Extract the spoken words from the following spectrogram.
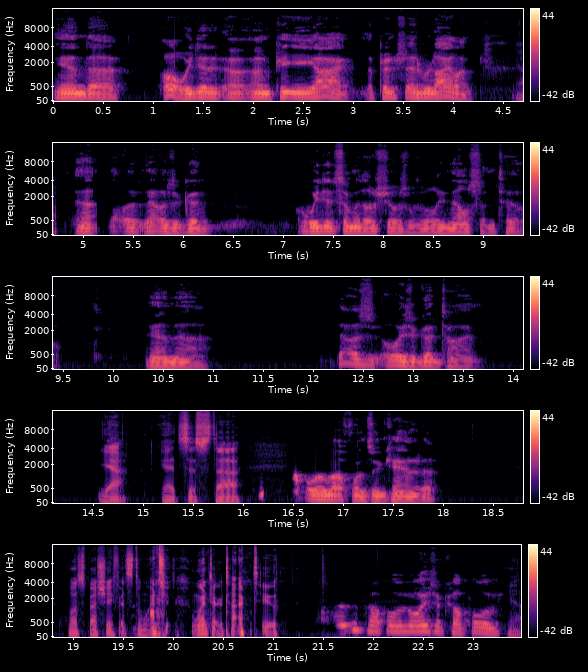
And uh, oh, we did it uh, on PEI, the Prince Edward Island. Yep. Uh, that was that was a good. Oh, we did some of those shows with Willie Nelson too, and uh, that was always a good time. yeah. It's just uh, A couple of rough ones in Canada. well, especially if it's the winter winter time too. There's a couple. There's always a couple of. Yeah.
